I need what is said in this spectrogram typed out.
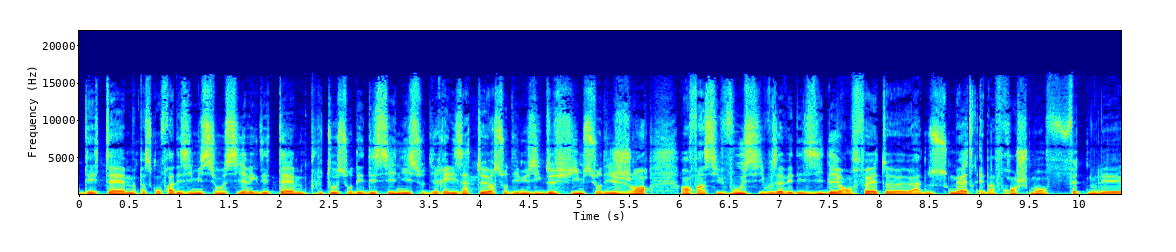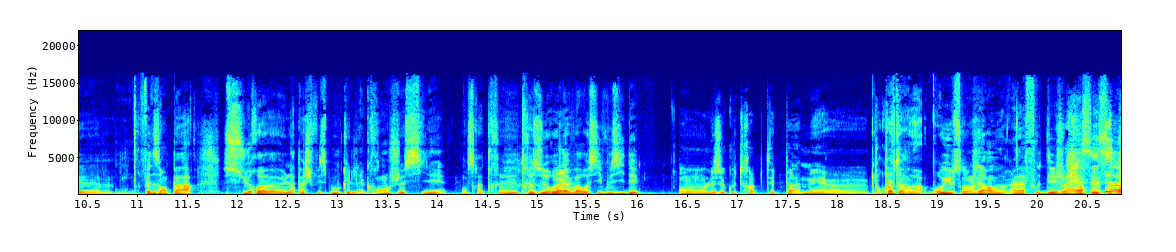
des thèmes, parce qu'on fera des émissions aussi avec des thèmes plutôt sur des décennies, sur des réalisateurs, sur des musiques de films, sur des genres. Enfin, si vous aussi vous avez des idées en fait euh, à nous soumettre, et ben franchement, faites-nous les, euh, faites-en part sur euh, la page Facebook de la Grange Ciné. On sera très très heureux Ouais. d'avoir aussi vos idées. On les écoutera peut-être pas, mais euh, pourquoi Putain, pas? on a- Oui, parce qu'en général, on a rien à foutre des gens, hein, c'est ça.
